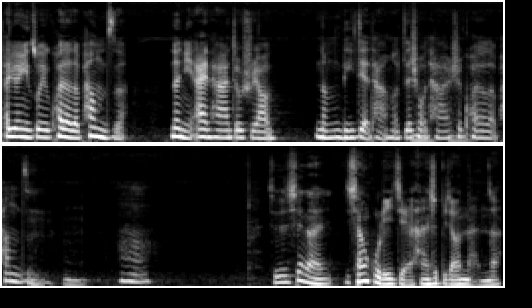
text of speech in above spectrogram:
他愿意做一个快乐的胖子，那你爱他就是要能理解他和接受他是快乐的胖子。嗯嗯。其实现在相互理解还是比较难的。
